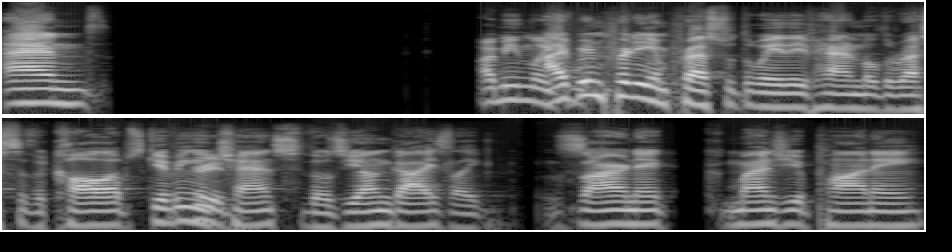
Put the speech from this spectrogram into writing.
And I mean, like I've been pretty impressed with the way they've handled the rest of the call-ups, giving a chance to those young guys like Czarnik, Mangiapane,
